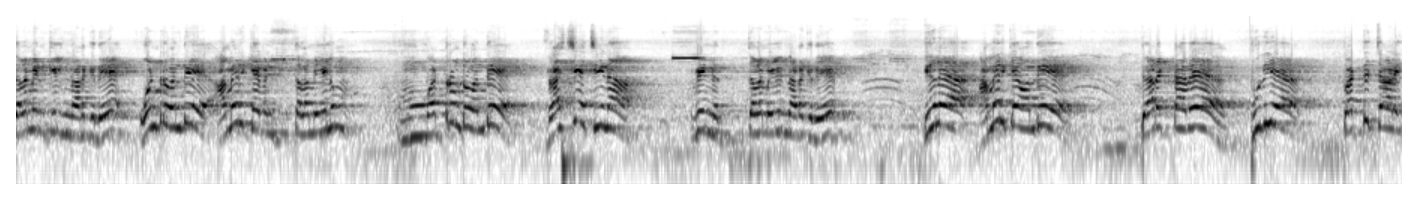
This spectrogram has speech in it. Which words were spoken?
தலைமையின் கீழ் நடக்குது. ஒன்று வந்து அமெரிக்காவின் தலைமையிலும் மற்றொன்று வந்து ரஷ்யா சீனாவின் தலைமையிலும் நடக்குது. இதில் அமெரிக்கா வந்து டைரக்டாகவே புதிய பட்டுச்சாலை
